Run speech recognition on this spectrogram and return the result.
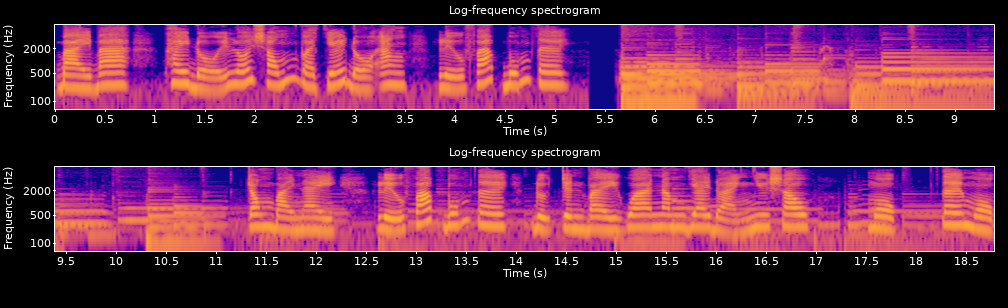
Bài 3. Thay đổi lối sống và chế độ ăn, liệu pháp 4T. Trong bài này, liệu pháp 4T được trình bày qua 5 giai đoạn như sau. 1. T1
